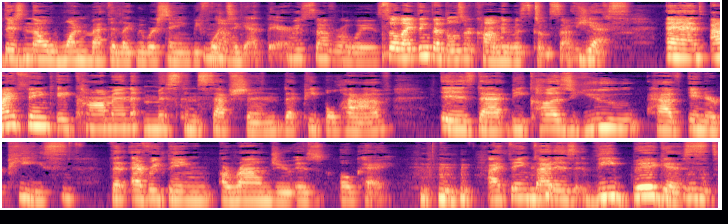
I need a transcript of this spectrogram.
there's no one method, like we were saying before, No. to get there. There's several ways. So I think that those are common misconceptions. Yes. And I think a common misconception that people have is that because you have inner peace, that everything around you is okay. I think that is the biggest Mhm.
